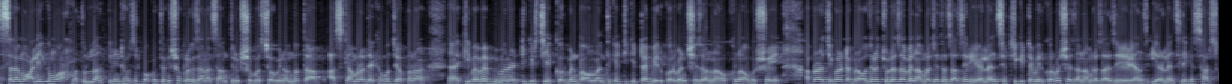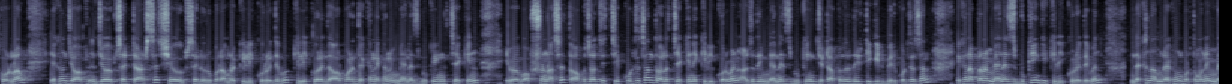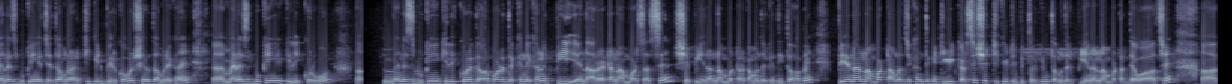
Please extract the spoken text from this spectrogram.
আসসালামু আলাইকুম রহমতুল্লাহ। প্রিন্ট হাউসের পক্ষ থেকে সকলকে জানাচ্ছি আন্তরিক শুভেচ্ছা অভিনন্দন। তো আজকে আমরা দেখাবো যে আপনারা কীভাবে বিমানের টিকিট চেক করবেন বা অনলাইন থেকে টিকিটটা বের করবেন। সেজন্য ওখানে অবশ্যই আপনারা যে কোনো একটা ব্রাউজারে চলে যাবেন। আমরা যেহেতু জাজের এয়ারলাইন্সের টিকিটটা বের করব, সেজন্য আমরা জাজের এয়ারলাইন্স এয়ারলাইন্স লিখে সার্চ করলাম। এখন যে যে ওয়েবসাইটটা আসছে, সেই ওয়েবসাইটের উপর আমরা ক্লিক করে দেবো। ক্লিক করে দেওয়ার পরে দেখেন এখানে ম্যানেজ বুকিং চেক ইন এভাবে অপশন আছে। তো আপনি যদি চেক করতে চান, তাহলে চেক ইনে ক্লিক করবেন। আর যদি ম্যানেজ বুকিং, যেটা আপনারা যদি টিকিট বের করতে চান, এখানে আপনারা ম্যানেজ বুকিংকে ক্লিক করে দেবেন। দেখেন আমরা এখন বর্তমানে ম্যানেজ বুকিংয়ে যেহেতু আমরা টিকিট বের করব, সেহেতু আমরা এখানে ম্যানেজ বুকিংয়ে ক্লিক করব। ম্যানেজ বুকিংয়ে ক্লিক করে দেওয়ার পরে দেখেন এখানে পিএনআর একটা নাম্বারস আছে। সেই পিএনআর নাম্বারটা আমাদেরকে দিতে হবে। পিএনআর নাম্বারটা আমরা যেখান থেকে টিকিট কাটছি, সেই টিকিটের ভিতরে কিন্তু আমাদের পিএনআর নাম্বারটা দেওয়া আছে।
